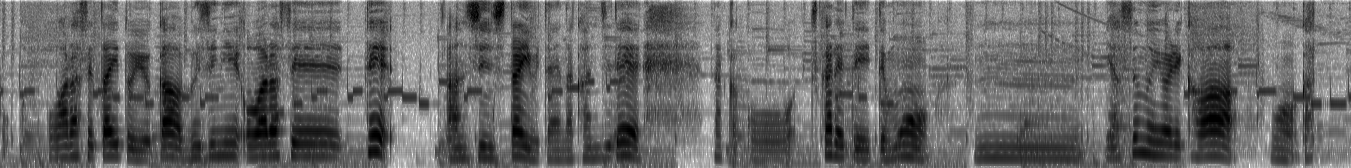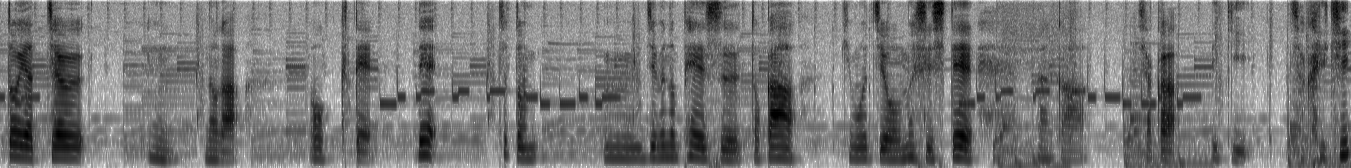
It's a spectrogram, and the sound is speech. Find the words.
こう終わらせたいというか無事に終わらせて安心したいみたいな感じでなんかこう疲れていてもうーん休むよりかはもうガッとやっちゃう、うん、のが多くてでちょっと、うん、自分のペースとか気持ちを無視してなんか釈迦力釈迦力？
